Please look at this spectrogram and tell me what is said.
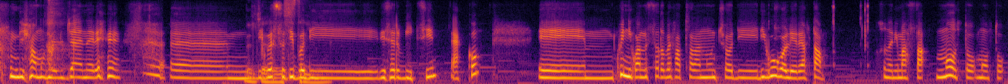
diciamo, nel genere ehm, di genere questo tipo di, di servizi, ecco. E, mm, quindi quando è stato poi fatto l'annuncio di, di Google in realtà sono rimasta molto molto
